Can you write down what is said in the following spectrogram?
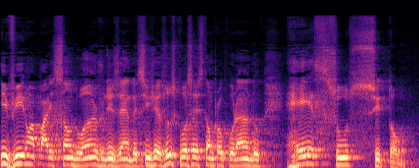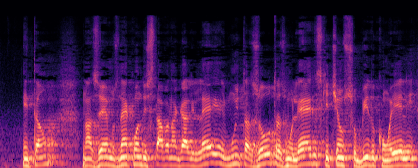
e viram a aparição do anjo dizendo: Esse Jesus que vocês estão procurando ressuscitou. Então, nós vemos, né, quando estava na Galileia e muitas outras mulheres que tinham subido com ele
